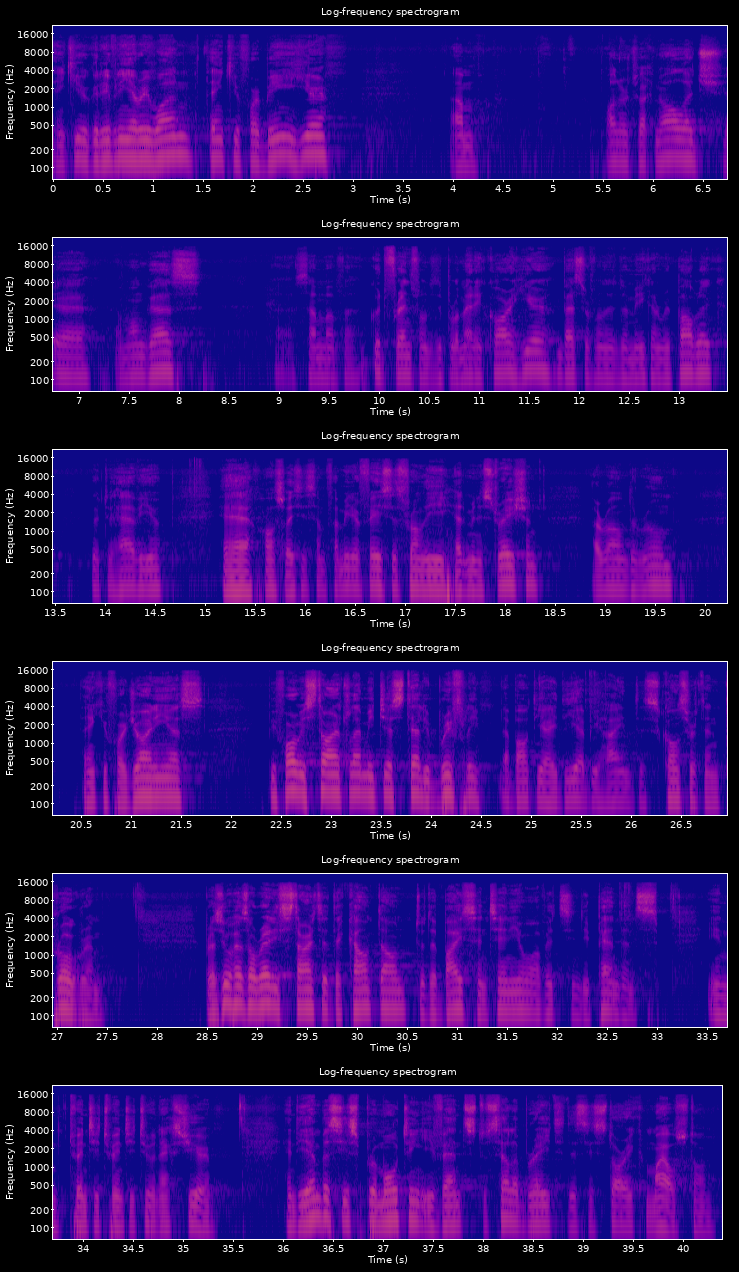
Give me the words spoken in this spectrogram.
Thank you. Good evening, everyone. Thank you for being here. I'm honored to acknowledge uh, among us uh, some of uh, good friends from the diplomatic corps here, ambassador from the Dominican Republic. Good to have you. Uh, also, I see some familiar faces from the administration around the room. Thank you for joining us. Before we start, let me just tell you briefly about the idea behind this concert and program. Brazil has already started the countdown to the bicentennial of its independence in 2022, next year. And the embassy is promoting events to celebrate this historic milestone.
